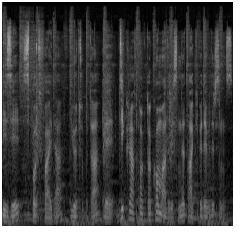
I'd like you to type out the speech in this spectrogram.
Bizi Spotify'da, YouTube'da ve dcraft.com adresinde takip edebilirsiniz.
